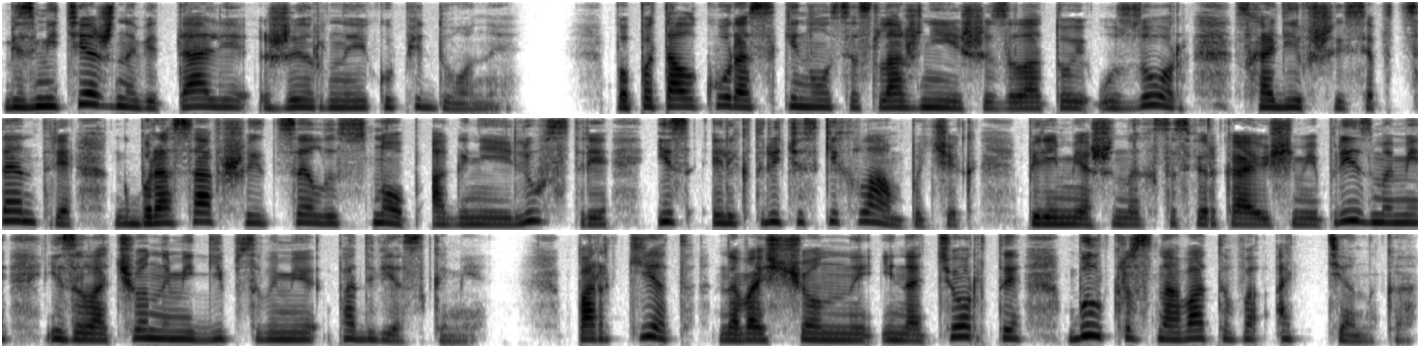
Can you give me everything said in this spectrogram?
безмятежно витали жирные купидоны. По потолку раскинулся сложнейший золотой узор, сходившийся в центре к бросавшей целый сноп огней люстре из электрических лампочек, перемешанных со сверкающими призмами и золочёными гипсовыми подвесками. Паркет, навощенный и натертый, был красноватого оттенка.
